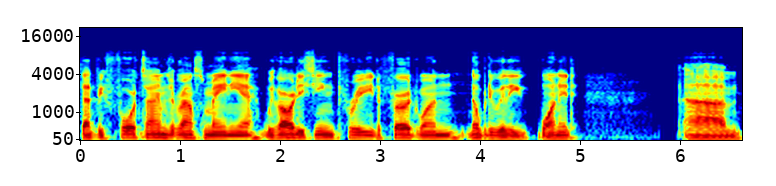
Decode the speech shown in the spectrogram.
that'd be four times at WrestleMania. We've already seen three. The third one, nobody really wanted. Um,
